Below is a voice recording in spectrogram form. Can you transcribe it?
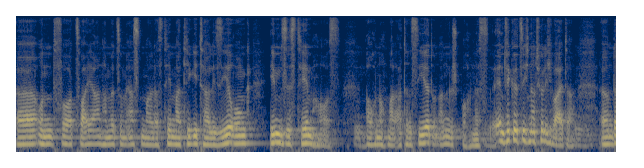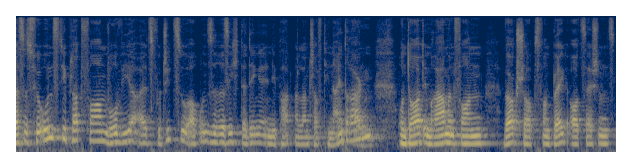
Äh, und vor zwei Jahren haben wir zum ersten Mal das Thema Digitalisierung im Systemhaus auch nochmal adressiert und angesprochen. Das entwickelt sich natürlich weiter. Ähm, das ist für uns die Plattform, wo wir als Fujitsu auch unsere Sicht der Dinge in die Partnerlandschaft hineintragen und dort im Rahmen von Workshops, von Breakout-Sessions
